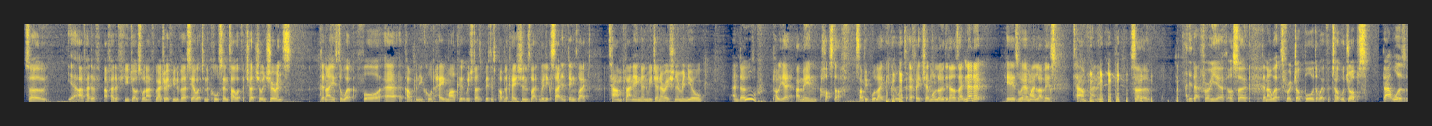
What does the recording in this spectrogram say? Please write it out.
So yeah, I've had a I've had a few jobs. When I graduated from university, I worked in a call center. I worked for Churchill Insurance. Then I used to work for uh, a company called Haymarket, which does business publications, like really exciting things like town planning and regeneration and renewal. And those, probably, yeah, I mean, hot stuff. Some people were like, you could have went to FHM or Loaded. I was like, no, no, here's where my love is town planning. so I did that for a year or so. Then I worked for a job board. I worked for Total Jobs. That was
